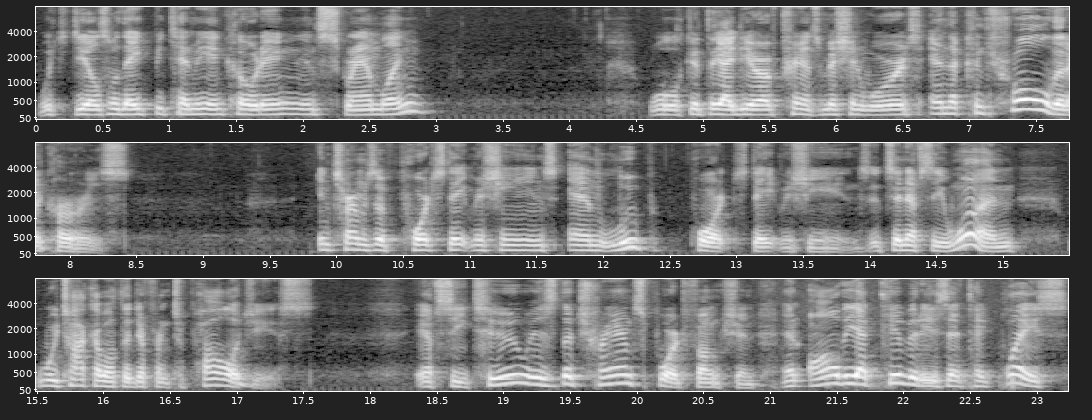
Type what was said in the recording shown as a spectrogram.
which deals with 8-bit 10 encoding and scrambling. We'll look at the idea of transmission words and the control that occurs in terms of port state machines and loop port state machines. It's in FC1 we talk about the different topologies. FC2 is the transport function and all the activities that take place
